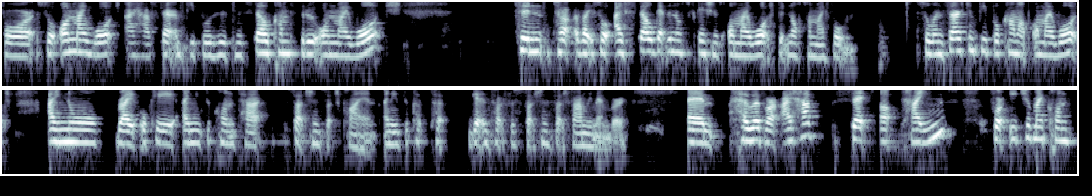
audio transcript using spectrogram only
for, so on my watch, I have certain people who can still come through on my watch to, to like so I still get the notifications on my watch but not on my phone. So when certain people come up on my watch, I know right okay I need to contact such and such client. I need to, to get in touch with such and such family member. Um, however, I have set up times for each of my con-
